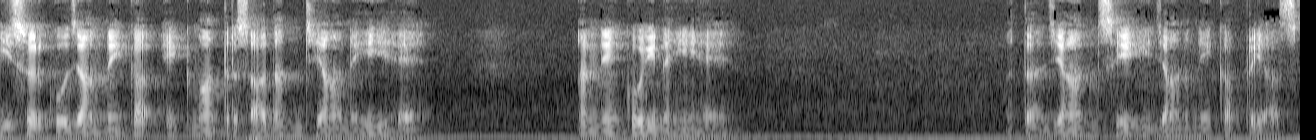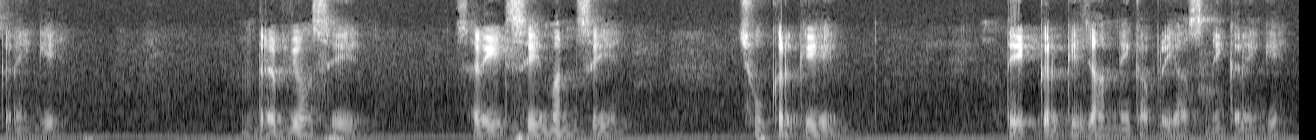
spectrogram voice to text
ईश्वर को जानने का एकमात्र साधन ज्ञान ही है। अन्य कोई नहीं है। अतः ज्ञान से ही जानने का प्रयास करेंगे। द्रव्यों से, शरीर से, मन से छू करके देख करके जानने का प्रयास नहीं करेंगे।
